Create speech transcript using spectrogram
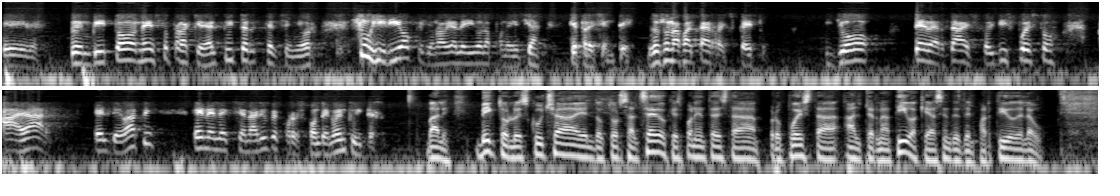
Eh, lo invito, Néstor, para que vea el Twitter que el señor sugirió que yo no había leído la ponencia que presenté. Eso es una falta de respeto. Yo de verdad estoy dispuesto a dar el debate en el escenario que corresponde, no en Twitter. Vale. Víctor, lo escucha el doctor Salcedo, que es ponente de esta propuesta alternativa que hacen desde el partido de la U.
